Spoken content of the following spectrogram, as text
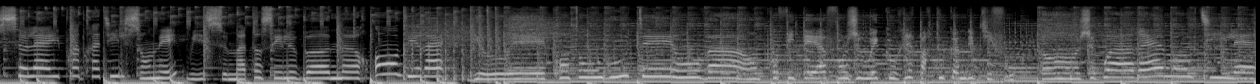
soleil pointera-t-il son nez? Oui, ce matin c'est le bonheur, on dirait Yo, et prends ton goûter, on va en profiter à fond, jouer, courir partout comme des petits fous. Quand je boirai mon petit lait,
